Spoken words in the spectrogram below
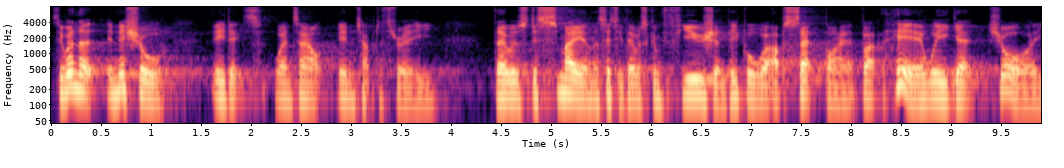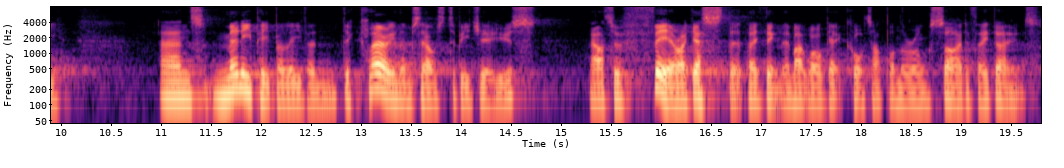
See, when the initial edict went out in chapter 3, there was dismay in the city, there was confusion, people were upset by it. But here we get joy and many people even declaring themselves to be Jews out of fear. I guess that they think they might well get caught up on the wrong side if they don't.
